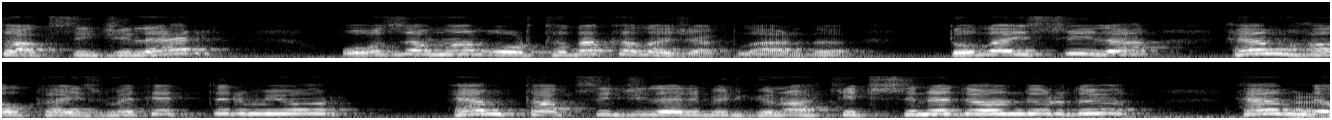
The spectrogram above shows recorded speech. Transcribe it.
taksiciler o zaman ortada kalacaklardı. Dolayısıyla hem halka hizmet ettirmiyor hem taksicileri bir günah keçisine döndürdü hem de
